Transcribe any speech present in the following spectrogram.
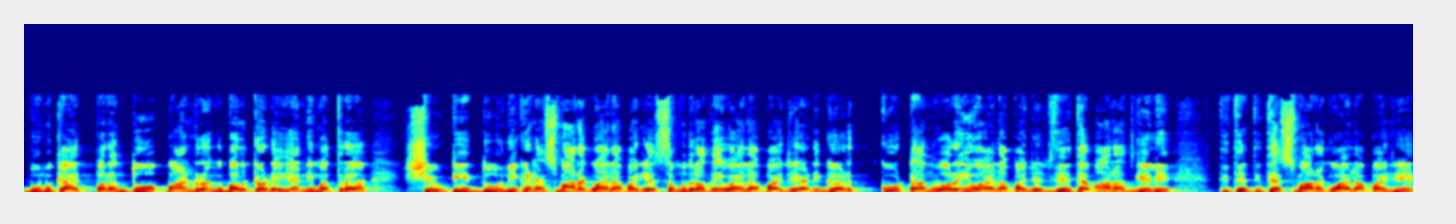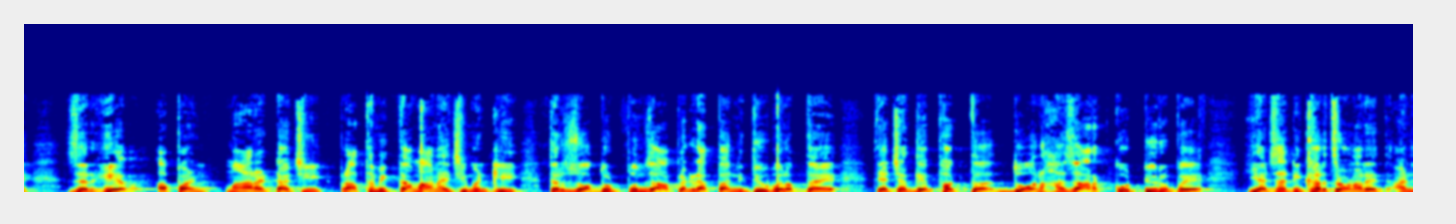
भूमिका आहेत. परंतु पांडुरंग बलकवडे यांनी मात्र शेवटी दोन्हीकडे स्मारक व्हायला पाहिजे समुद्रातही व्हायला पाहिजे आणि गड कोटांवरही व्हायला पाहिजे जिथे ते महाराज गेले. तिथे तिथे स्मारक व्हायला पाहिजे. जर हे आपण महाराष्ट्राची प्राथमिकता मानायची म्हटली तर जो तुटपुंजा आपल्याकडे आता निधी उपलब्ध आहे त्याच्यातले फक्त दोन हजार कोटी रुपये यासाठी खर्च होणार आहेत. आणि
